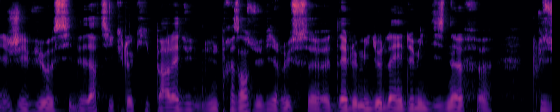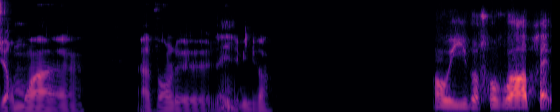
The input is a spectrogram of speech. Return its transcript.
j'ai vu aussi des articles qui parlaient d'une présence du virus euh, dès le milieu de l'année 2019, euh, plusieurs mois euh, avant l'année 2020. Oui, il bah, faut voir après.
